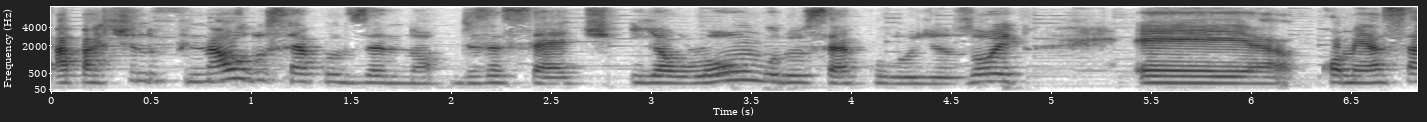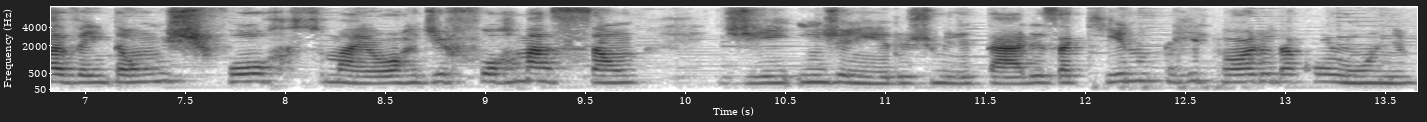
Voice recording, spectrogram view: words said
a partir do final do século XVII e ao longo do século XVIII, é, começa a haver então um esforço maior de formação de engenheiros militares aqui no território da colônia.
